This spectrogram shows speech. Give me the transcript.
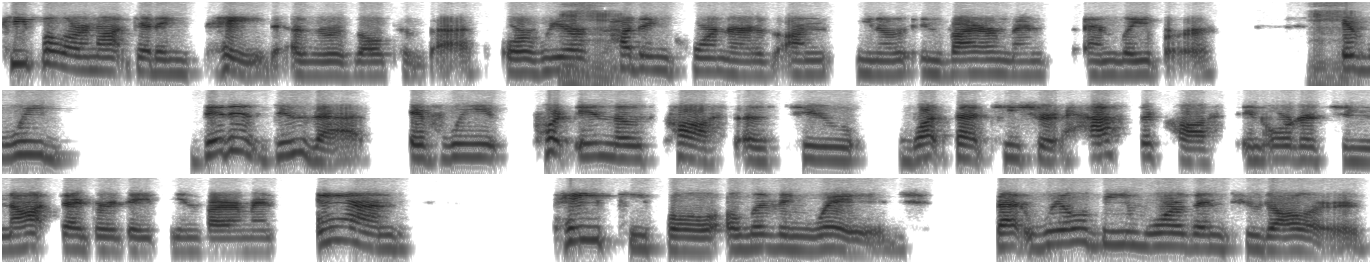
people are not getting paid as a result of that or we are mm-hmm. cutting corners on you know environments and labor mm-hmm. if we didn't do that if we put in those costs as to what that t-shirt has to cost in order to not degrade the environment and pay people a living wage that will be more than $2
